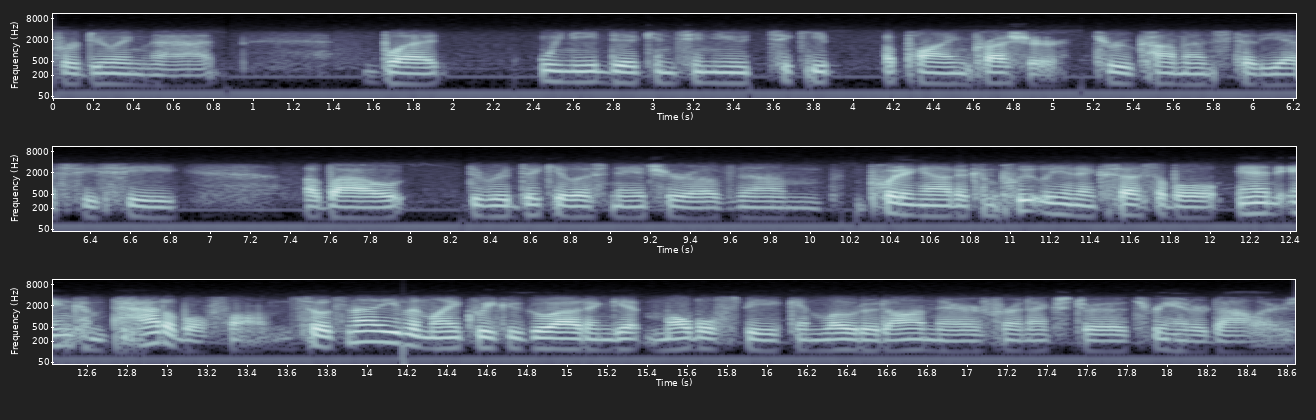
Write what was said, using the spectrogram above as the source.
for doing that, but we need to continue to keep applying pressure through comments to the FCC about the ridiculous nature of them putting out a completely inaccessible and incompatible phone. So it's not even like we could go out and get mobile speak and load it on there for an extra $300.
